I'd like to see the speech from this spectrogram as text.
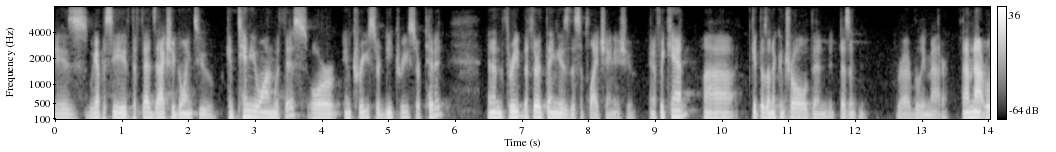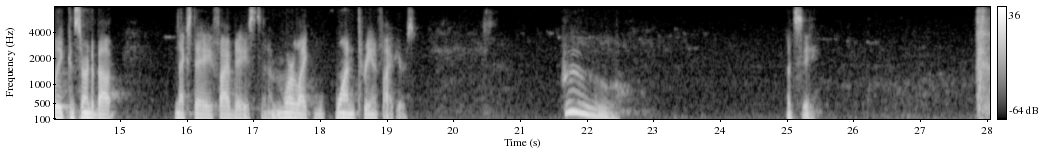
is we have to see if the Fed's actually going to continue on with this or increase or decrease or pivot. And then the three, the third thing is the supply chain issue. And if we can't uh, get those under control, then it doesn't uh, really matter. And I'm not really concerned about next day, five days. And I'm more like one, three, and five years. Whew. Let's see.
